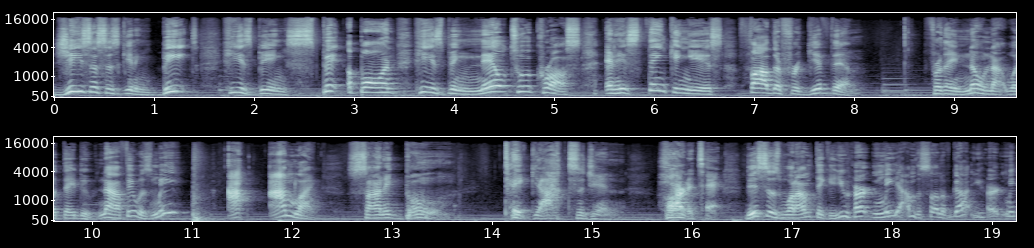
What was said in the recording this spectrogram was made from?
Jesus is getting beat. He is being spit upon. He is being nailed to a cross. And his thinking is, Father, forgive them, for they know not what they do. Now, if it was me, I, I'm like, sonic boom, take your oxygen, heart attack. This is what I'm thinking. You hurting me? I'm the son of God. You hurt me?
